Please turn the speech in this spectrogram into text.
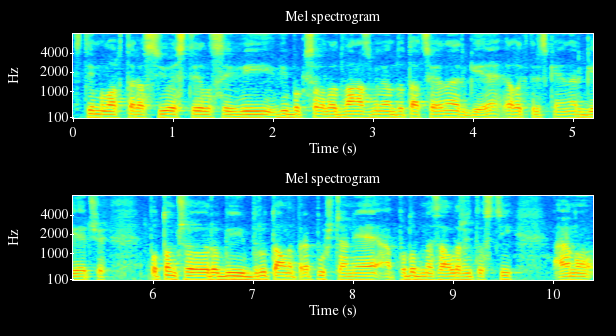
stimuloch teraz US Steel si vy, vyboxovalo 12 miliónov dotácie energie, elektrickej energie, čiže po tom, čo robí brutálne prepušťanie a podobné záležitosti, áno,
